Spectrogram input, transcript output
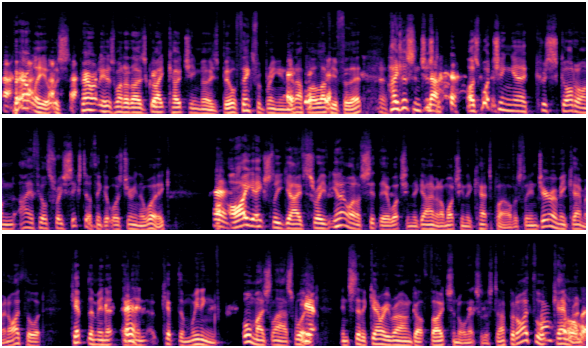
apparently, it was apparently it was one of those great coaching moves, Bill. Thanks for bringing that up. I love you for that. Hey, listen, just no. I was watching uh, Chris Scott on AFL 360, I think it was during the week. Yeah. I actually gave three. You know, when I sit there watching the game and I'm watching the Cats play, obviously, and Jeremy Cameron, I thought kept them in it and then kept them winning almost last week instead of Gary Rohan got votes and all that sort of stuff. But I thought oh, Cameron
